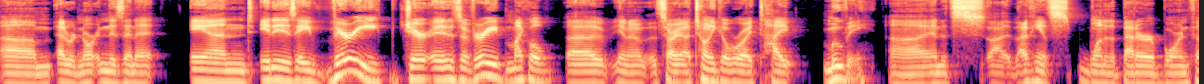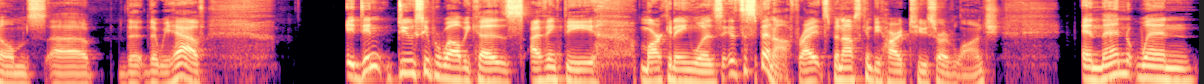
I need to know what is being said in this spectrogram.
Um, Edward Norton is in it, and it is a very it is a very Michael, uh, you know, sorry, a Tony Gilroy type movie, uh, and it's uh, I think it's one of the better Bourne films uh, that that we have. It didn't do super well because I think the marketing was it's a spinoff, right? Spinoffs can be hard to sort of launch. And then when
